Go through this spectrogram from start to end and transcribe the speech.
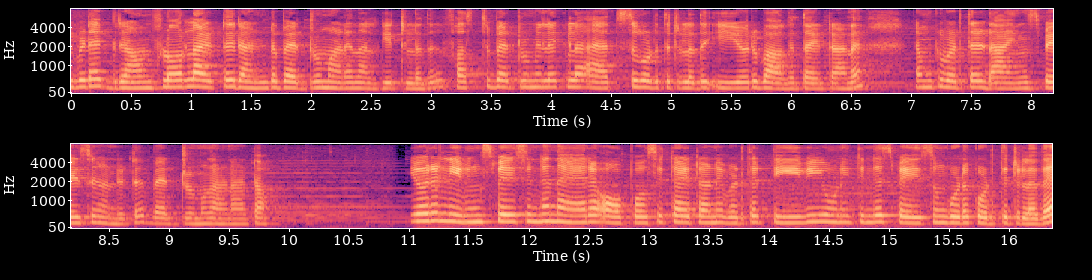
ഇവിടെ ഗ്രൗണ്ട് ഫ്ലോറിലായിട്ട് രണ്ട് ബെഡ്റൂമാണ് നൽകിയിട്ടുള്ളത്. ഫസ്റ്റ് ബെഡ്റൂമിലേക്കുള്ള ആക്സസ് കൊടുത്തിട്ടുള്ളത് ഈ ഒരു ഭാഗത്തായിട്ടാണ്. നമുക്ക് ഇവിടുത്തെ ഡൈനിങ് സ്പേസ് കണ്ടിട്ട് ബെഡ്റൂം കാണാം കേട്ടോ ഈ ഒരു ലിവിങ് സ്പേസിന്റെ നേരെ ഓപ്പോസിറ്റ് ആയിട്ടാണ് ഇവിടുത്തെ ടി വി യൂണിറ്റിന്റെ സ്പേസും കൂടെ കൊടുത്തിട്ടുള്ളത്.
